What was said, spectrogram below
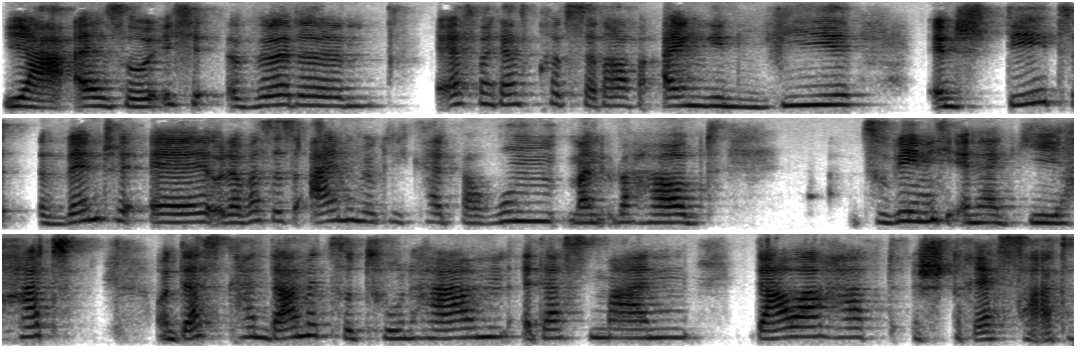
Ja, also ich würde erstmal ganz kurz darauf eingehen, wie entsteht eventuell oder was ist eine Möglichkeit, warum man überhaupt zu wenig Energie hat. Und das kann damit zu tun haben, dass man dauerhaft Stress hat.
